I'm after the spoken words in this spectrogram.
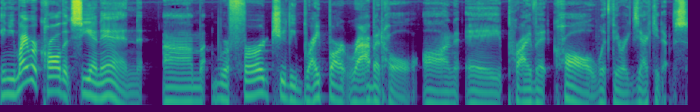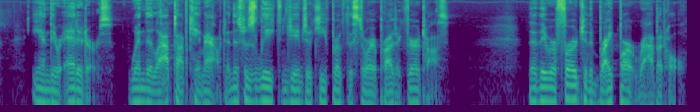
And you might recall that CNN um, referred to the Breitbart rabbit hole on a private call with their executives and their editors when the laptop came out. And this was leaked, and James O'Keefe broke the story at Project Veritas. That they referred to the Breitbart rabbit hole.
